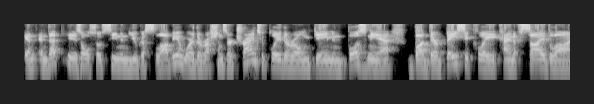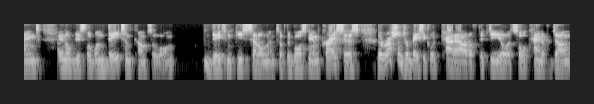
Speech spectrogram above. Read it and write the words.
And, and that is also seen in Yugoslavia, where the Russians are trying to play their own game in Bosnia, but they're basically kind of sidelined. And obviously, when Dayton comes along, Dayton peace settlement of the Bosnian crisis, the Russians are basically cut out of the deal. It's all kind of done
